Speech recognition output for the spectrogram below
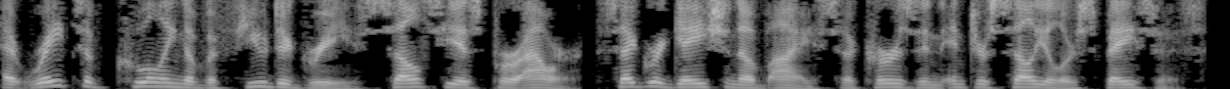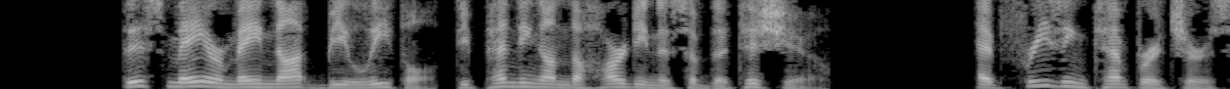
At rates of cooling of a few degrees Celsius per hour, segregation of ice occurs in intercellular spaces. This may or may not be lethal, depending on the hardiness of the tissue. At freezing temperatures,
